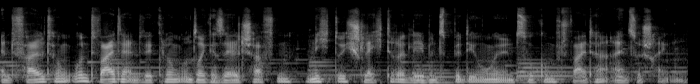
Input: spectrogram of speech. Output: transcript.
Entfaltung und Weiterentwicklung unserer Gesellschaften nicht durch schlechtere Lebensbedingungen in Zukunft weiter einzuschränken.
